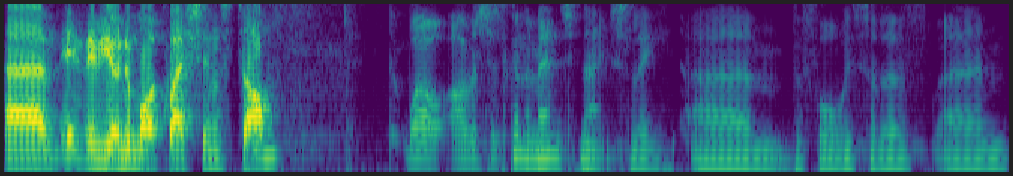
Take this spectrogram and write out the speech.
yeah. Um, if you have any more questions, Tom? Well, I was just going to mention actually um, before we sort of um,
